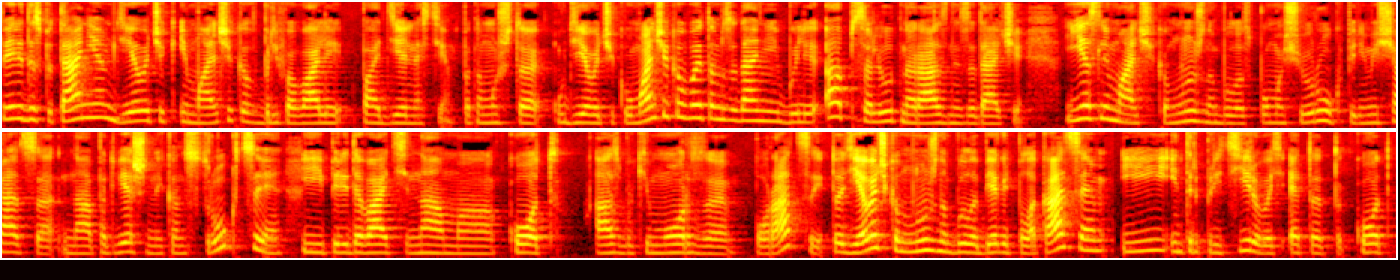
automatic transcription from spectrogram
Перед испытанием девочек и мальчиков брифовали по отдельности, потому что у девочек и у мальчиков в этом задании были абсолютно разные задачи. Если мальчикам нужно было с помощью рук перемещаться на подвешенной конструкции и передавать нам э, код азбуки Морзе по рации, то девочкам нужно было бегать по локациям и интерпретировать этот код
